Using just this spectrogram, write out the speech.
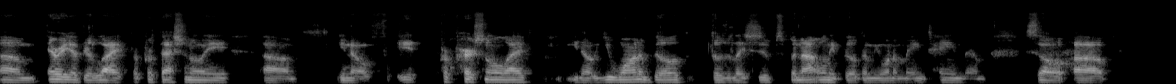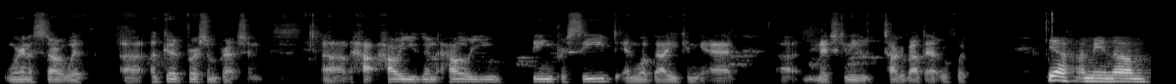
um, area of your life or professionally, um, you know, it, for personal life, you know, you want to build those relationships, but not only build them, you want to maintain them. So uh, we're going to start with uh, a good first impression. Uh, how, how are you going? How are you being perceived, and what value can you add? Uh, Mitch, can you talk about that real quick? Yeah, I mean, um,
